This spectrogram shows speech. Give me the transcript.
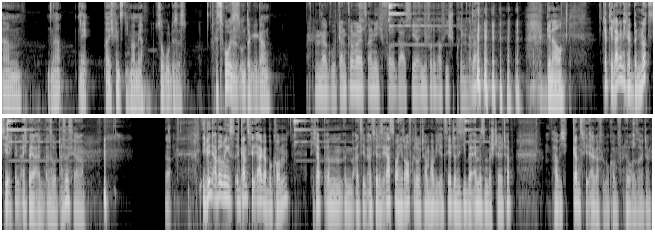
Ähm, na, nee, also ich finde es nicht mal mehr. So gut ist es. So ist es untergegangen. Na gut, dann können wir jetzt eigentlich Vollgas hier in die Fotografie springen, oder? genau. Ich habe die lange nicht mehr benutzt hier. Ich bin, ich bin ja, also das ist ja. ja. Ich bin aber übrigens ganz viel Ärger bekommen ich habe, ähm, als, als wir das erste Mal hier drauf gedrückt haben, habe ich erzählt, dass ich die bei Amazon bestellt habe. Da habe ich ganz viel Ärger für bekommen von Hörerseite.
